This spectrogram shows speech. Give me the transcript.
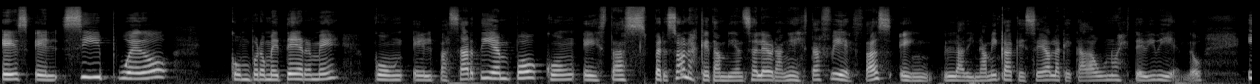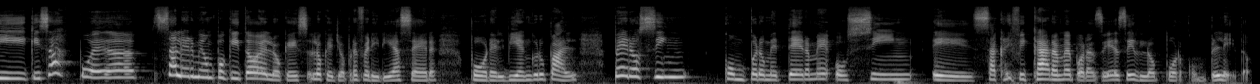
Es el sí puedo comprometerme con el pasar tiempo con estas personas que también celebran estas fiestas en la dinámica que sea la que cada uno esté viviendo. Y quizás pueda salirme un poquito de lo que es lo que yo preferiría hacer por el bien grupal, pero sin comprometerme o sin eh, sacrificarme, por así decirlo, por completo.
